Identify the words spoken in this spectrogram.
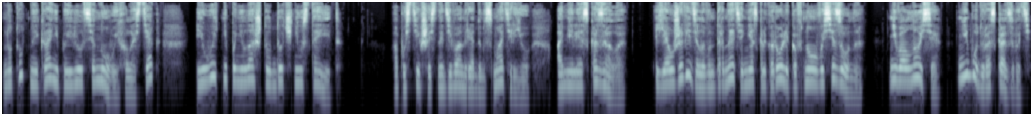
Но тут на экране появился новый холостяк, и Уитни поняла, что дочь не устоит. Опустившись на диван рядом с матерью, Амелия сказала, «Я уже видела в интернете несколько роликов нового сезона. Не волнуйся, не буду рассказывать.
